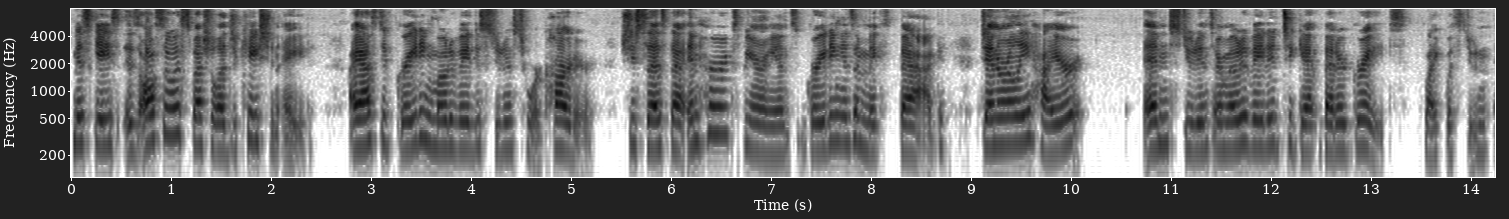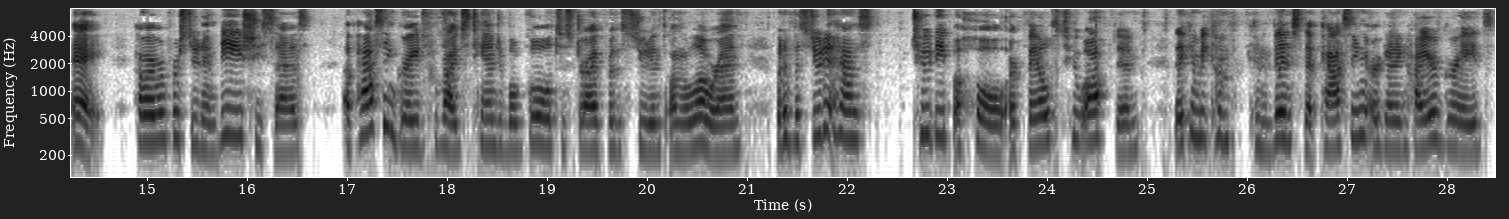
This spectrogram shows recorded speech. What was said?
Miss Gase is also a special education aide. I asked if grading motivated students to work harder. She says that in her experience, grading is a mixed bag. Generally, higher end students are motivated to get better grades, like with student A. However, for student B, she says, a passing grade provides tangible goal to strive for the students on the lower end, but if a student has too deep a hole or fails too often, they can become convinced that passing or getting higher grades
